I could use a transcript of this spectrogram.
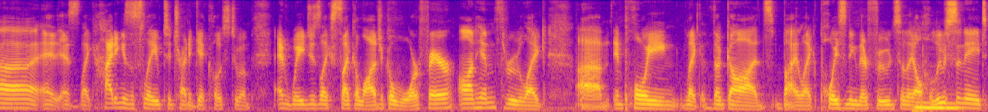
uh as, as like hiding as a slave to try to get close to him and wages like psychological warfare on him through like um employing like the gods by like poisoning their food so they all hallucinate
